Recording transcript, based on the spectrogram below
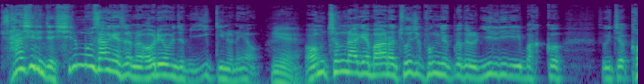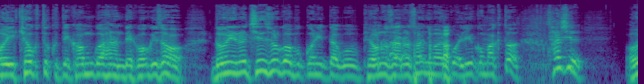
사실 이제 실무상에서는 어려운 점이 있기는 해요. 예. 엄청나게 많은 조직 폭력배들 일일이 막그 저 거의 격투 끝에 검거하는데 거기서 너희는 진술 거부권 있다고 변호사를 선임할 권리 있고 막 또 사실 어,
